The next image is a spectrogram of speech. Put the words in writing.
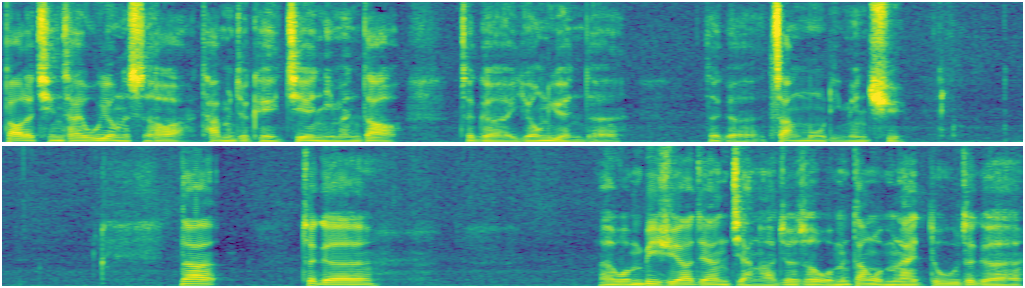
到了钱财无用的时候啊，他们就可以接你们到这个永远的这个账目里面去。那这个呃，我们必须要这样讲啊，就是说，我们当我们来读这个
